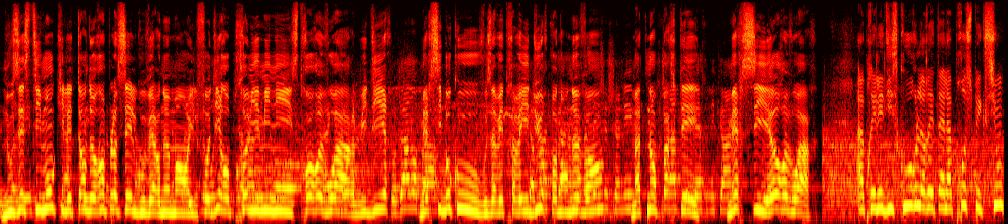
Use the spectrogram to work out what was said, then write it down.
Nous estimons qu'il est temps de remplacer le gouvernement. Il faut dire au Premier ministre au revoir, lui dire merci beaucoup, vous avez travaillé dur pendant neuf ans, maintenant partez. Merci et au revoir. Après les discours, l'heure est à la prospection.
